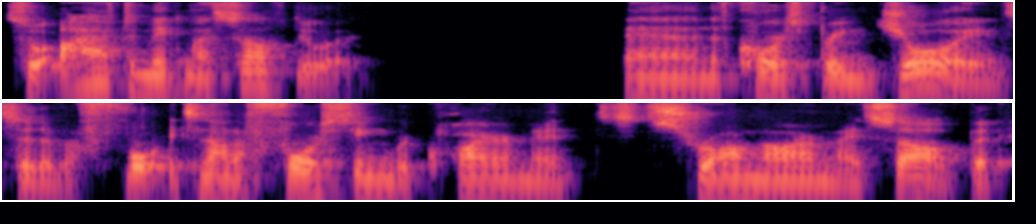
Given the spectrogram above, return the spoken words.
So I have to make myself do it. And of course, bring joy instead of a for, it's not a forcing requirement, strong arm myself, but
